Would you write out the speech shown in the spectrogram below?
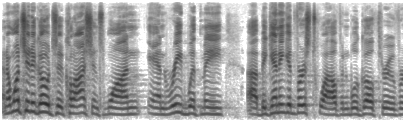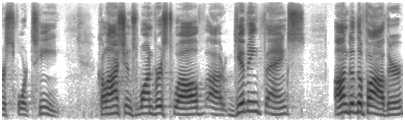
And I want you to go to Colossians 1 and read with me, uh, beginning at verse 12, and we'll go through verse 14. Colossians 1, verse 12, uh, giving thanks unto the Father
